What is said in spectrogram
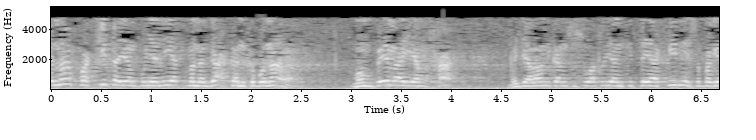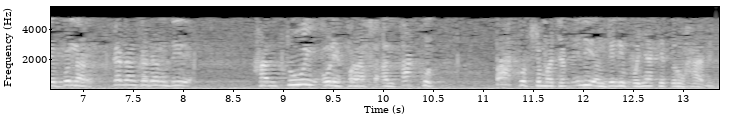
Kenapa kita yang punya niat menegakkan kebenaran? Membela yang hak. Menjalankan sesuatu yang kita yakini sebagai benar. Kadang-kadang dihantui oleh perasaan takut. Takut semacam ini yang jadi penyakit rohani.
